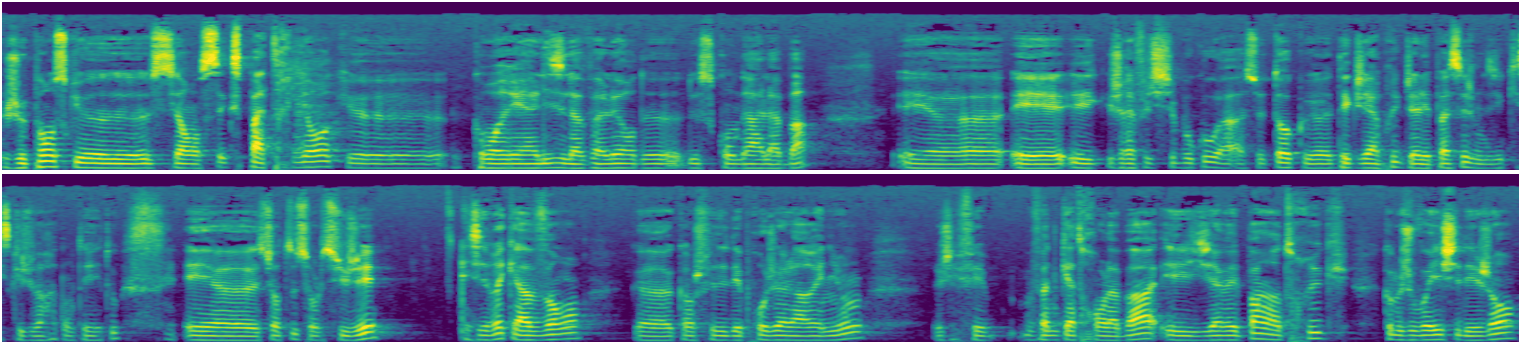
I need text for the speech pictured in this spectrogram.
Je pense que c'est en s'expatriant que qu'on réalise la valeur de, de ce qu'on a là-bas. Et, euh, et, je réfléchissais beaucoup à, ce talk euh, dès que j'ai appris que j'allais passer. Je me disais qu'est-ce que je vais raconter et tout. Et euh, surtout sur le sujet. Et c'est vrai qu'avant, quand je faisais des projets à la Réunion, j'ai fait 24 ans là-bas et j'avais pas un truc comme je voyais chez des gens.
